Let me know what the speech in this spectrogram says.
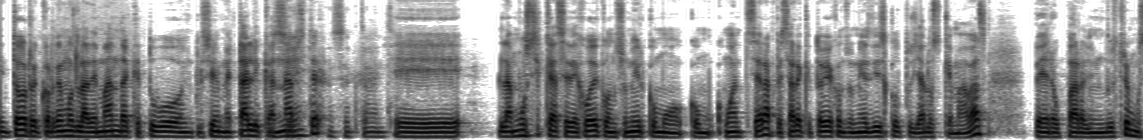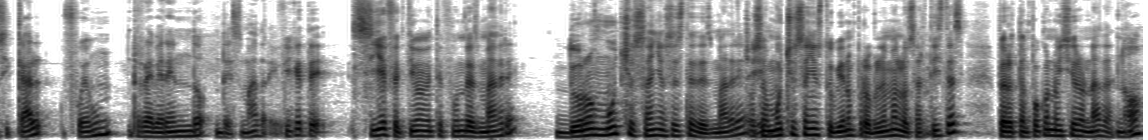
en todos recordemos la demanda que tuvo inclusive Metallica, Sí, Napster. Exactamente. Eh, la música se dejó de consumir como, como, como antes era, a pesar de que todavía consumías discos, pues ya los quemabas. Pero para la industria musical fue un reverendo desmadre. güey. Fíjate, sí, efectivamente fue un desmadre. Duró muchos años este desmadre. Sí. O sea, muchos años tuvieron problemas los artistas, pero tampoco no hicieron nada. ¿No?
